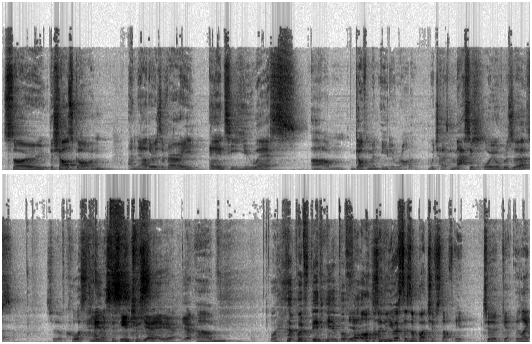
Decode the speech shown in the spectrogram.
So the Shah's gone, and now there is a very anti US um, government in Iran, which has massive oil reserves. So of course the Hence- US is interested. Yeah, yeah, yeah. yeah. Um, We've been here before. yeah. So the US does a bunch of stuff it to get like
